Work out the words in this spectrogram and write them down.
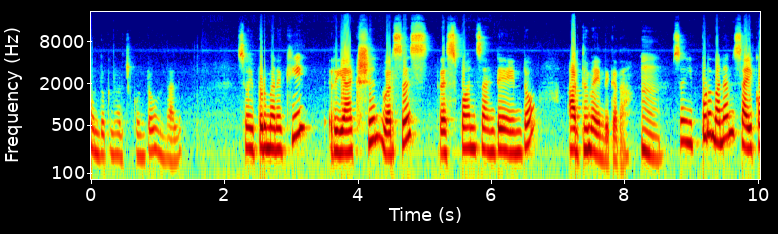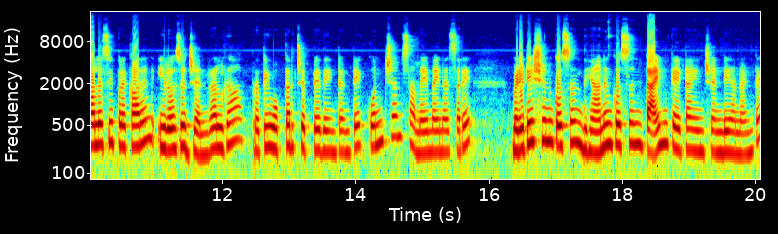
ముందుకు నడుచుకుంటూ ఉండాలి. సో ఇప్పుడు మనకి రియాక్షన్ వర్సెస్ రెస్పాన్స్ అంటే ఏంటో అర్థమైంది కదా. మ్మ్. సో ఇప్పుడు మనం సైకాలజీ ప్రకారం ఈరోజు జనరల్గా ప్రతి ఒక్కరు చెప్పేది ఏంటంటే కొంచెం సమయమైనా సరే మెడిటేషన్ కోసం ధ్యానం కోసం టైం కేటాయించండి అని అంటే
